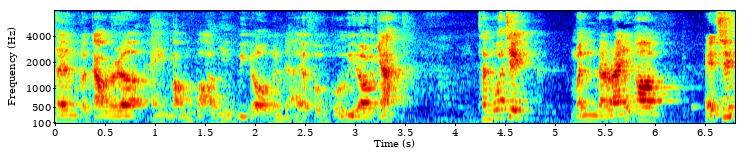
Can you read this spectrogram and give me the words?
thêm về Counter hãy bấm vào những video mình để ở phần cuối video nhé. Thanks for watching. Mình là Radio On. Hẹn xin.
